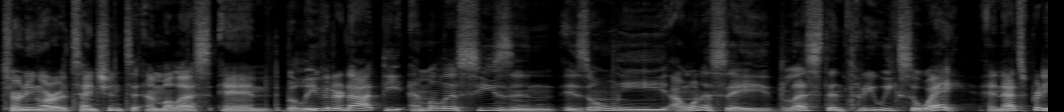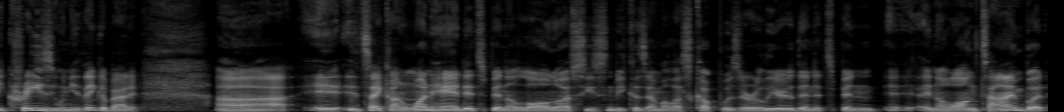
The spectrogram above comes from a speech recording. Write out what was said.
Turning our attention to MLS, and believe it or not, the MLS season is only I want to say less than three weeks away, and that's pretty crazy when you think about it. Uh, it, it's like on one hand, it's been a long off season because MLS Cup was earlier than it's been in a long time, but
